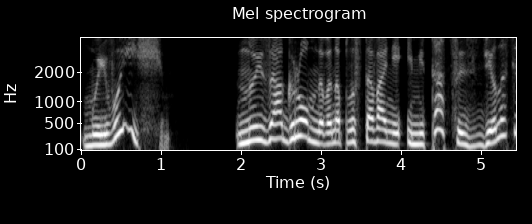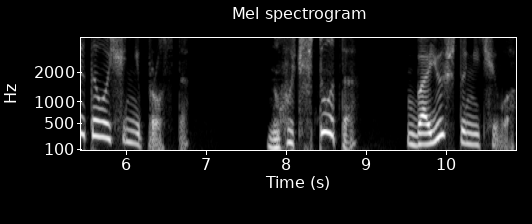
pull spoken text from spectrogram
Мы его ищем. Но из-за огромного напластования имитаций сделать это очень непросто. Ну, хоть что-то. Боюсь, что ничего.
